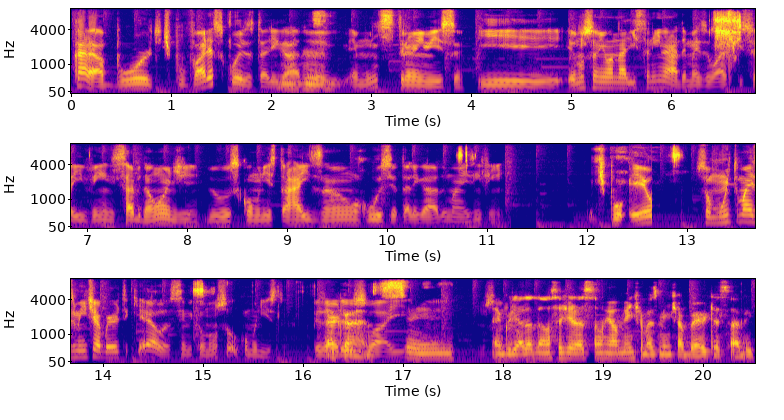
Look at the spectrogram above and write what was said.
Cara, aborto, tipo, várias coisas, tá ligado? É muito estranho isso. E eu não sou nenhum analista nem nada, mas eu acho que isso aí vem, sabe da onde? Dos comunistas raizão Rússia, tá ligado? Mas enfim. Tipo, eu sou muito mais mente aberta que ela, sendo que eu não sou comunista. Apesar É, de eu zoar aí. Sim. sou A guriada da nossa geração realmente é mais mente aberta, sabe?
